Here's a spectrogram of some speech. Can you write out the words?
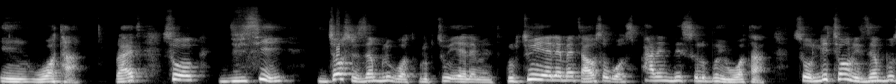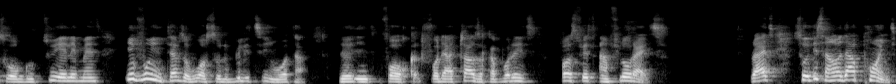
in water. Right. So you see, just resembling what group 2A elements. Group 2A elements are also was sparingly soluble in water. So lithium resembles what group 2 elements, even in terms of what solubility in water, the, in, for, for their trioxocarbonates, phosphates, and fluorides. right? So this is another point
